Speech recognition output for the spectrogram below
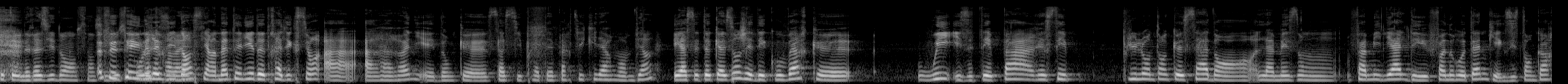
C'était une résidence. Hein, C'était une résidence. Il y a un atelier de traduction à, à Rarogne et donc euh, ça s'y prêtait particulièrement bien. Et à cette occasion, j'ai découvert que oui, ils n'étaient pas restés plus longtemps que ça dans la maison familiale des von Roten qui existe encore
